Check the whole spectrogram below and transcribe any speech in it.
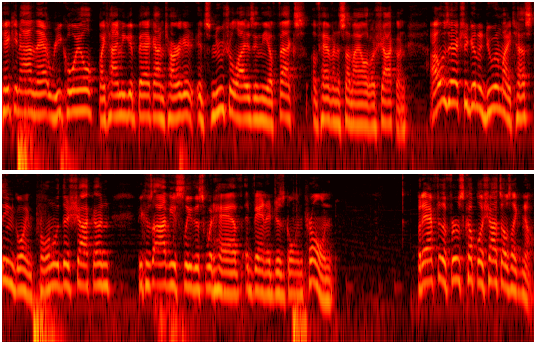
taking on that recoil, by time you get back on target, it's neutralizing the effects of having a semi-auto shotgun. I was actually going to do in my testing going prone with this shotgun, because obviously this would have advantages going prone. But after the first couple of shots, I was like, no.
